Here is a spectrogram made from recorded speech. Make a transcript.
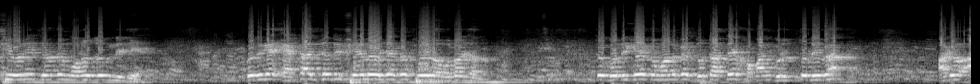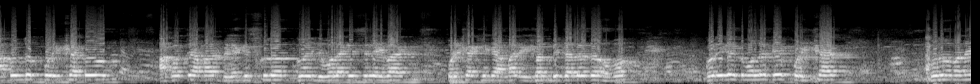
থিয়ৰী সিহঁতে মনোযোগ নিদিয়ে। গতিকে এটাত যদি ফেইল হৈ যায়, তো ফেইল হ'ব নহয় জানো? তো গতিকে তোমালোকে দুটাতে সমান গুৰুত্ব দিবা আৰু আগন্তুক পৰীক্ষাটো আগতে আমাৰ বেলেগ স্কুলত গৈ দিব লাগিছিলে, এইবাৰ পৰীক্ষাখিনি আমাৰ এইখন বিদ্যালয়তে হ'ব। গতিকে তোমালোকে পৰীক্ষাত কোনো মানে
